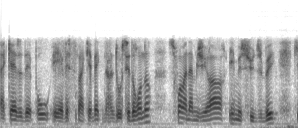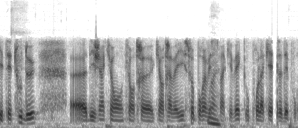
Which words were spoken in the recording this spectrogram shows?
la Caisse de dépôt et Investissement Québec, dans le dossier de Rona, soit Mme Girard et M. Dubé, qui étaient tous deux euh, des gens qui ont, qui ont, qui ont travaillé soit pour Investissement Québec ou pour la Caisse de dépôt.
